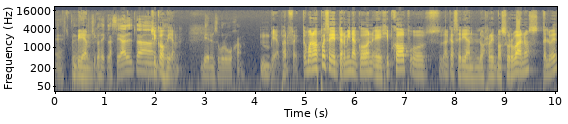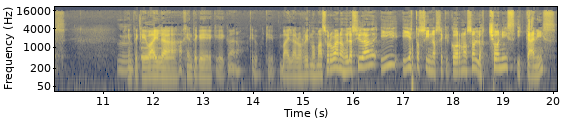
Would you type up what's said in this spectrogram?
Este, Bien. los chicos de clase alta. Chicos, bien. Vienen en su burbuja. Bien, perfecto. Bueno, después se termina con eh, hip hop, o acá serían los ritmos urbanos, tal vez. Mm, Gente que baila, gente que, que, bueno, que, que baila los ritmos más urbanos de la ciudad. Y, y estos sí, no sé qué cornos son, los chonis y canis.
